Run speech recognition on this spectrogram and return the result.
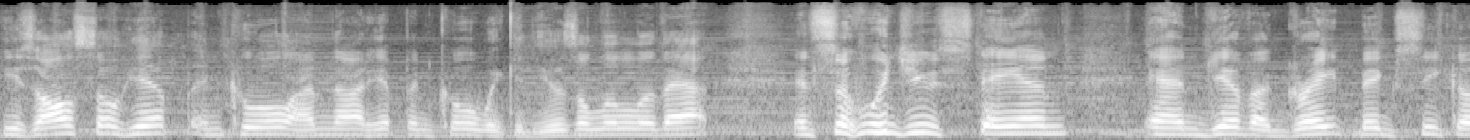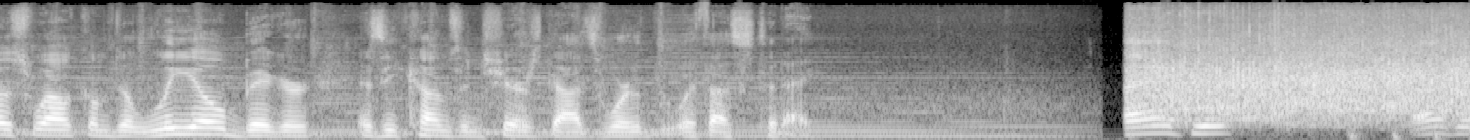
He's also hip and cool. I'm not hip and cool. We could use a little of that. And so would you stand and give a great big Seacoast welcome to Leo Bigger as he comes and shares God's word with us today. Thank you. Thank you.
